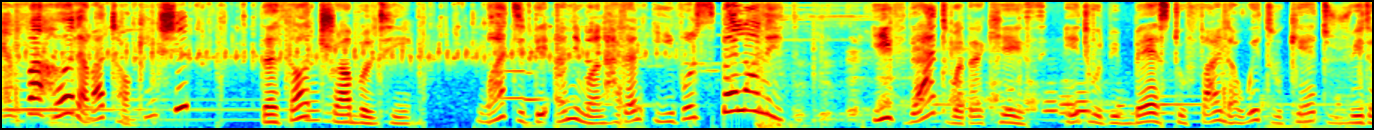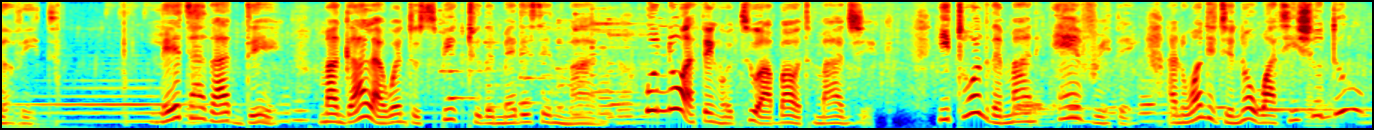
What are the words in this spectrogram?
ever heard of a talking sheep? The thought troubled him. What if the animal had an evil spell on it? If that were the case, it would be best to find a way to get rid of it. Later that day, Magala went to speak to the medicine man, who knew a thing or two about magic. He told the man everything and wanted to know what he should do.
